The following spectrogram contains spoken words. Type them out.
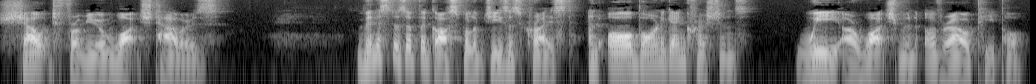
Shout from your watchtowers. Ministers of the gospel of Jesus Christ and all born again Christians, we are watchmen over our people.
